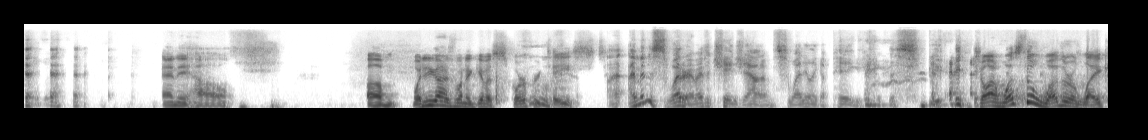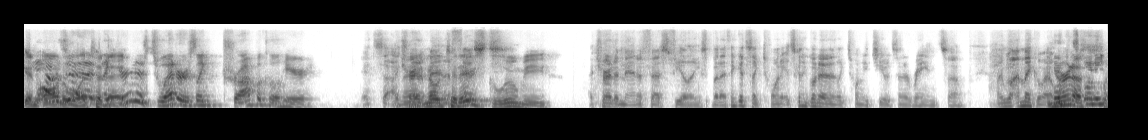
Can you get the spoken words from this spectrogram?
Anyhow, um, what do you guys want to give a score for Ooh. taste? I, I'm in a sweater. I might have to change out. I'm sweating like a pig. with this. John, what's the weather like in Yeah, I was, uh, Ottawa like, today? you're in a sweater. It's like tropical here. It's I try Yeah, to no, today's gloomy. I try to manifest feelings, but I think it's like 20. It's gonna go down to like 22. It's gonna rain, so I'm, I might go out. You're in a 22,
